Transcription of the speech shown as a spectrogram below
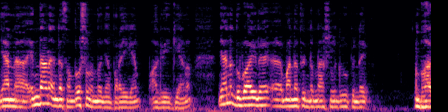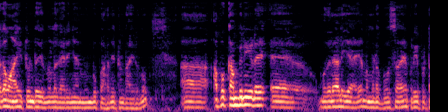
ഞാൻ എന്താണ് എന്റെ സന്തോഷമെന്ന് ഞാൻ പറയുകയും ആഗ്രഹിക്കുകയാണ്. ഞാൻ ദുബായിലെ മന്നത്ത് ഇന്റർനാഷണൽ ഗ്രൂപ്പിന്റെ ഭാഗമായിട്ടുണ്ട് എന്നുള്ള കാര്യം ഞാൻ മുമ്പ് പറഞ്ഞിട്ടുണ്ടായിരുന്നു. അപ്പോൾ കമ്പനിയുടെ മുതലാളിയായ നമ്മുടെ ബോസായ പ്രിയപ്പെട്ട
